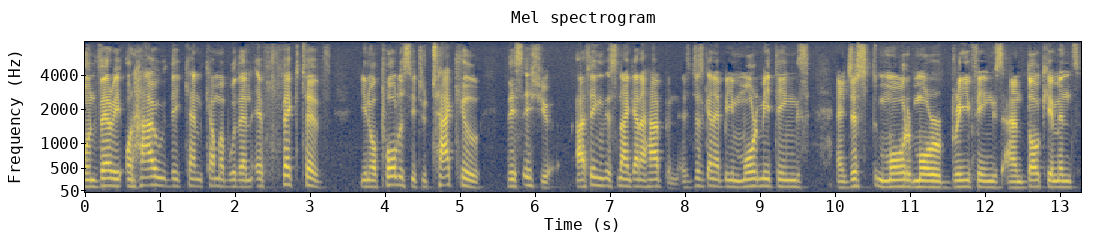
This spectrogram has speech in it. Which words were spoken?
on very on how they can come up with an effective, you know, policy to tackle this issue. I think it's not going to happen. It's just going to be more meetings and just more more briefings and documents.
